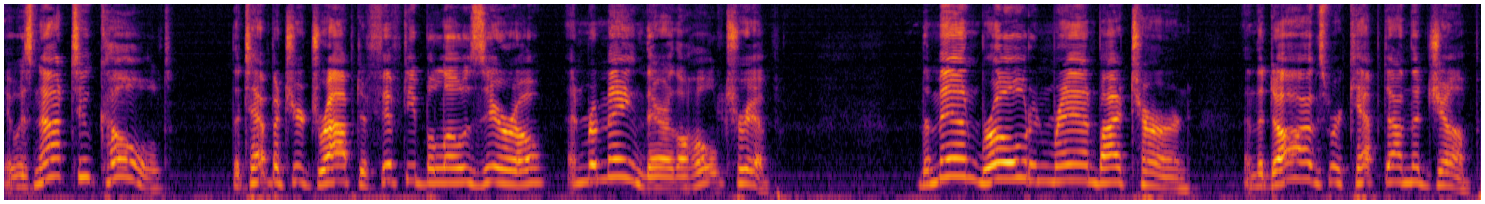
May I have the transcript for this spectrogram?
It was not too cold. The temperature dropped to 50 below zero and remained there the whole trip. The men rode and ran by turn, and the dogs were kept on the jump,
